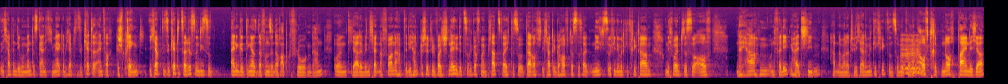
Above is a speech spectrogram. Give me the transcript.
Ich habe in dem Moment das gar nicht gemerkt, aber ich habe diese Kette einfach gesprengt. Ich habe diese Kette zerrissen und diese einige Dinger davon sind auch abgeflogen dann. Und ja, dann bin ich halt nach vorne, hab da die Hand geschüttelt und wollte schnell wieder zurück auf meinen Platz, weil ich das so darauf, ich hatte gehofft, dass das halt nicht so viele mitgekriegt haben. Und ich wollte das so auf naja, hm, und Verlegenheit schieben. Hatten aber natürlich alle mitgekriegt und somit war mein mhm. Auftritt noch peinlicher.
